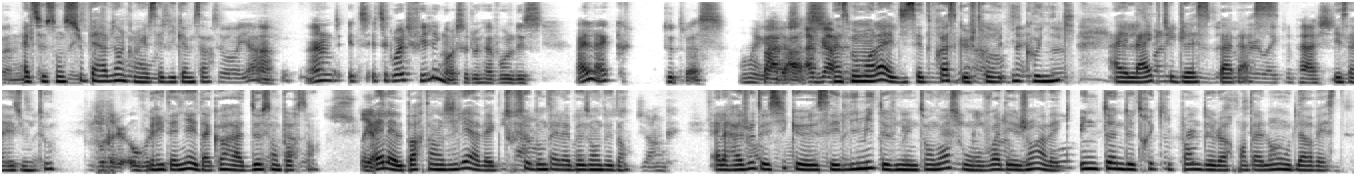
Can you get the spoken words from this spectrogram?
And elle se sent super bien quand elle s'habille comme ça. So yeah, and it's it's a great feeling also to have all this. I like to dress. Oh my Badass. gosh, I've got À ce moment-là, elle dit cette phrase que je trouve iconique. I like to dress badass. Et ça résume tout. Brittany est d'accord à 200%. Elle, elle porte un gilet avec tout ce dont elle a besoin dedans. Elle rajoute aussi que c'est limite devenu une tendance où on voit des gens avec une tonne de trucs qui pendent de leurs pantalons ou de leur veste.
